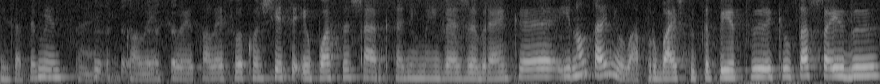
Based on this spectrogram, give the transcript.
exatamente. Tem, qual, é a sua, qual é a sua consciência? Eu posso achar que tenho uma inveja branca e não tenho. Lá por baixo do tapete aquilo está cheio de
